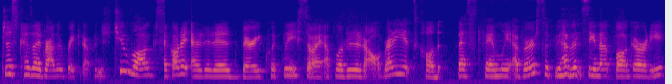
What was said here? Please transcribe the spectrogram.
just because I'd rather break it up into two vlogs. I got it edited very quickly, so I uploaded it already. It's called Best Family Ever, so if you haven't seen that vlog already,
